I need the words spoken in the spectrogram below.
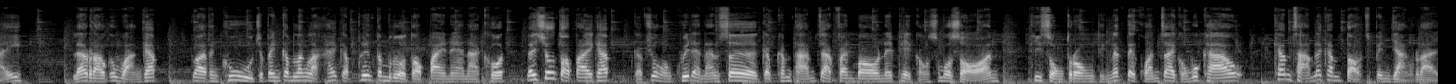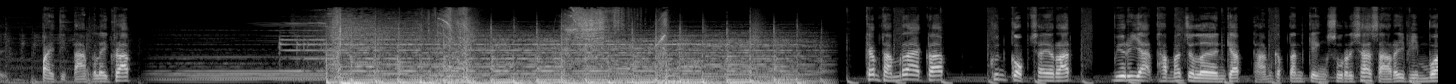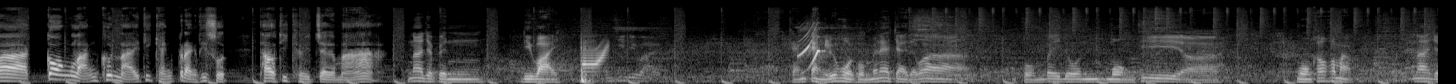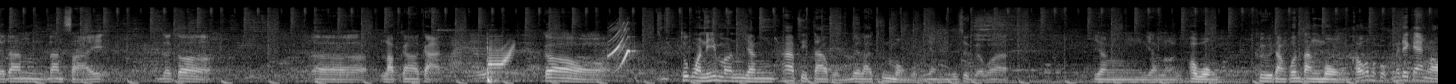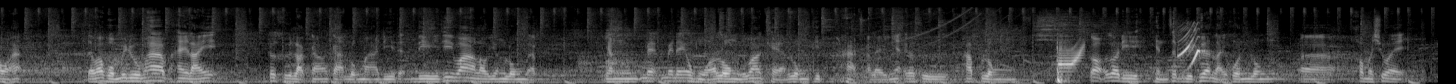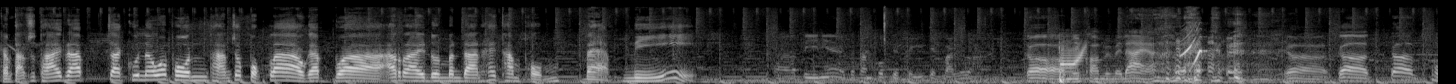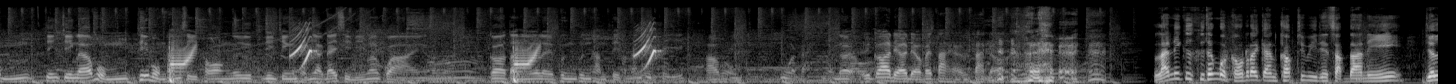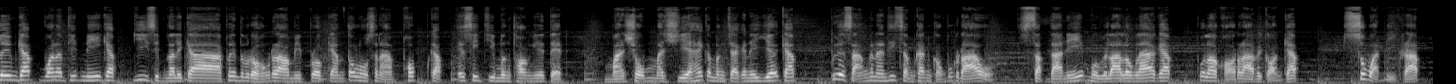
และเราก็หวังครับ ว่าทั้งคู่จะเป็นกำลังหลักให้กับเพื่อนตำรวจต่อไปในอนาคต และช่วงต่อไปครับ กับช่วงของ Quiz and Answer กับคำถามจากแฟนบอลในเพจของสโมสร ที่ส่งตรงถึงนักเตะขวัญใจของพวกเขาคำถามและคำตอบจะเป็นอย่างไร ไปติดตามกันเลยครับ คำถามแรกครับ คุณกบชัยรัตน์วิริยะธรรมเจริญครับ ถามกับตันเก่งสุรชาติสารีพิมพ์ว่ากองหลังคนไหนที่แข็งแกร่งที่สุด เท่าที่เคยเจอมา น่าจะเป็นดีวายแข็งแกร่งหรือโหดผมไม่แน่ใจแต่ว่าผมไปโดนมงที่มงเข้าขมับน่าจะด้านด้านซ้าย แล้วก็หลับกลางอากาศ ก็ทุกวันนี้มันยังภาพติดตาผมเวลาขึ้นมงผมยังรู้สึกแบบว่ายังยังพะวง คือต่างคนต่างมงเขาก็ไม่ได้แกล้งเราฮะแต่ว่าผมไปดูภาพไฮไลท์ก็คือหลักกลางอากาศลงมาดีดีที่ว่าเรายังลงแบบ ยังไม่ไม่ได้เอาหัวลงหรือว่าแขนลงผิดหักอะไรเงี้ยก็คือพับลง ก็ก็ดีเห็นสปีดเพื่อนหลายคนลงเอ่อเข้ามาช่วย คำถามสุดท้ายครับ จากคุณนวพลถามเจ้าปกเกล้าครับ ว่าอะไรโดนบันดาลให้ทำผมแบบนี้ปีนี้จะทำครบเจ็ดสีเจ็ดวันหรือเปล่าก็มีความเป็นไปได้อะก็ก็ก็ผมจริง ๆ แล้วผมที่ผมทำสีทองคือจริง ๆ ผมอยากได้สีนี้มากกว่าครับ ก็ตอนนี้ก็เลยเพิ่งเพิ่งทำติดครับผมหนวดอะหนวดเนอะเรา ก็เดี๋ยวเดี๋ยวไปตัดครับตัดเอาและนี่ก็คือทั้งหมดของรายการคอปทีวีในสัปดาห์นี้ อย่าลืมครับ วันอาทิตย์นี้ครับ 20 นาฬิกาเพื่อนตำรวจของเรามีโปรแกรมต้องลงสนามพบกับ SCG เมืองทองยูไนเต็ดมาชมมาเชียร์ให้กำลังใจกันเยอะๆครับ เพื่อ 3 คะแนนที่สำคัญของพวกเรา สัปดาห์นี้หมดเวลาลงแล้วครับ พวกเราขอลาไปก่อนครับ สวัสดีครับ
